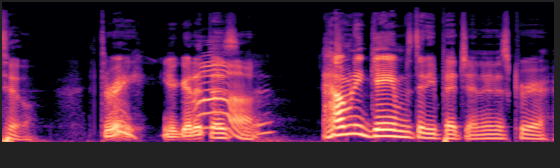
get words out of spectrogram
Two. Three. You're good at this. Ah. How many games did he pitch in in his career?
